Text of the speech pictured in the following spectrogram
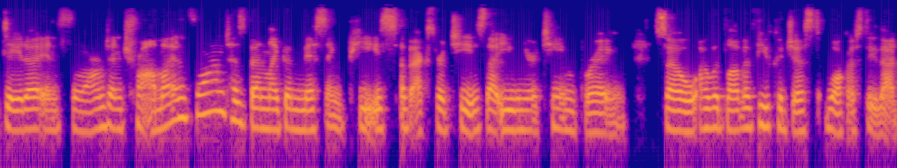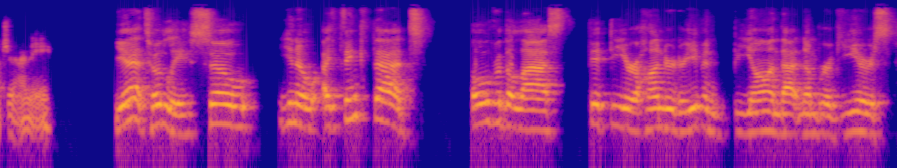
data informed and trauma informed has been like a missing piece of expertise that you and your team bring. So I would love if you could just walk us through that journey. Yeah, totally. So, you know, I think that over the last 50 or 100 or even beyond that number of years,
